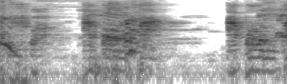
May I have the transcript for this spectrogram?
Apple, Apple, Apple,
